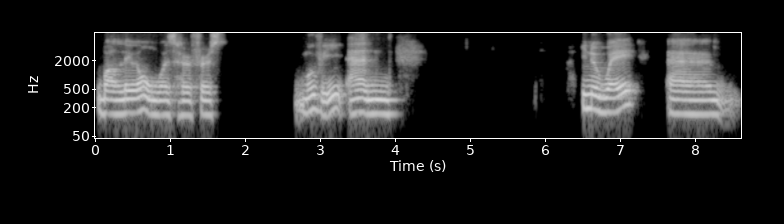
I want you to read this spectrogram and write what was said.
while Leon was her first movie, and in a way, um,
